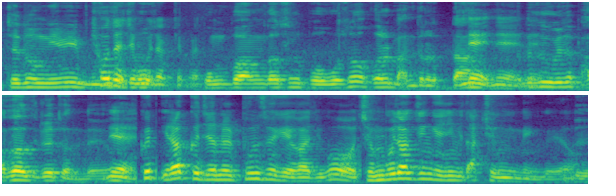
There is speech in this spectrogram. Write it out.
제동님이 초대 정보작전 공- 공부한 것을 보고서 그걸 만들었다. 네, 네, 그래서 네. 그래서 받아들여졌네요. 네, 그 이라크전을 분석해가지고 정보작전 개념이 딱 정립된 거예요. 네.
